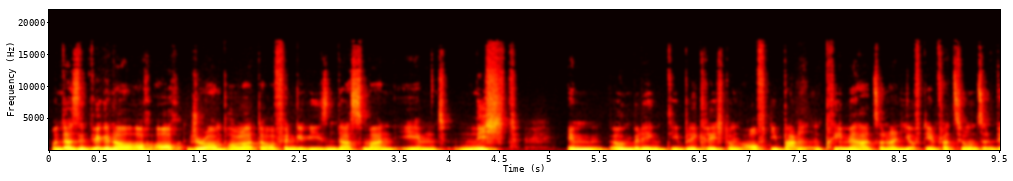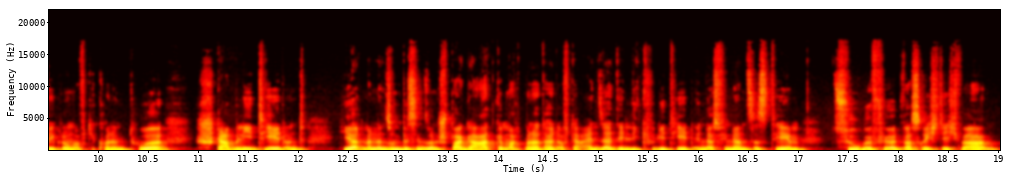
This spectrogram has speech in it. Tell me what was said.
Und da sind wir genau auch, auch Jerome Powell hat darauf hingewiesen, dass man eben nicht im, unbedingt die Blickrichtung auf die Banken primär hat, sondern hier auf die Inflationsentwicklung, auf die Konjunkturstabilität und hier hat man dann so ein bisschen so einen Spagat gemacht. Man hat halt auf der einen Seite Liquidität in das Finanzsystem zugeführt, was richtig war,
